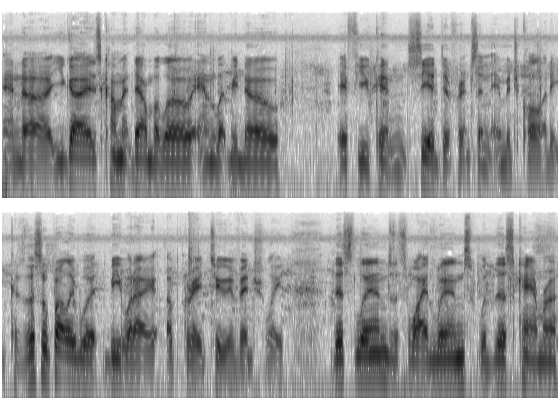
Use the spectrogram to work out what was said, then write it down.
And uh, you guys comment down below and let me know if you can see a difference in image quality, because this will probably be what I upgrade to eventually. This lens, this wide lens with this camera,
